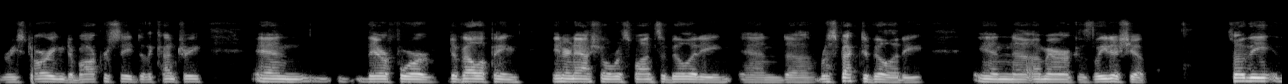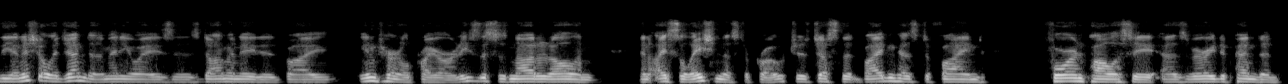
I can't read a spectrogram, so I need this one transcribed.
restoring democracy to the country, and therefore developing international responsibility and uh, respectability in uh, America's leadership. So the, the initial agenda, in many ways, is dominated by internal priorities. This is not at all an, an isolationist approach. It's just that Biden has defined foreign policy as very dependent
